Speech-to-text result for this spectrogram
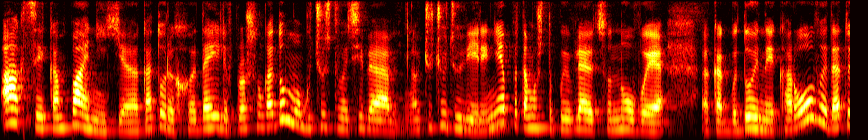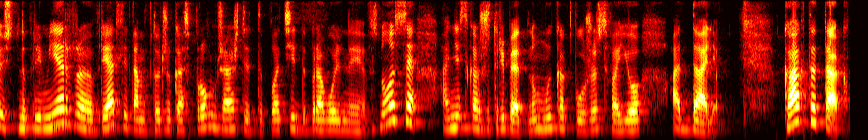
Акции компаний, э, которых доили в прошлом году, могут чувствовать себя э, чуть-чуть увереннее, потому что появляются новые э, как бы дойные коровы, да, то есть, например, вряд ли там тот же «Газпром» жаждет платить добровольные взносы, они скажут, ребят, ну мы как бы уже свое отдали. Как-то так.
